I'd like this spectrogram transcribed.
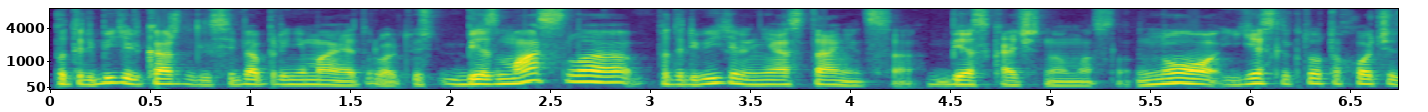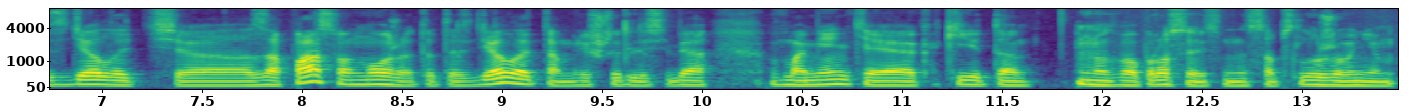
потребитель каждый для себя принимает роль. То есть без масла потребитель не останется без качественного масла. Но если кто-то хочет сделать э, запас, он может это сделать, там решить для себя в моменте какие-то ну, вопросы с обслуживанием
